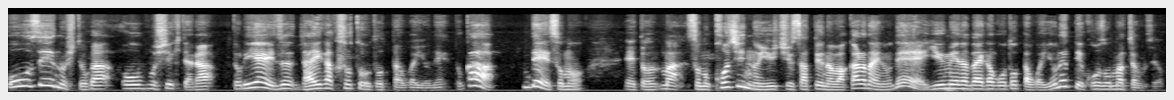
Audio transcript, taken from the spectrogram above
大勢の人が応募してきたら、とりあえず大学卒を取った方がいいよね、とか、で、その、えっ、と、まあ、その個人の優秀さっていうのは分からないので、有名な大学を取った方がいいよねっていう構造になっちゃうんですよ。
